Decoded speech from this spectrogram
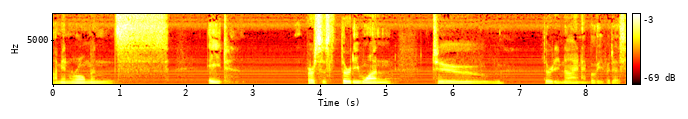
I'm in Romans 8, verses 31 to 39, I believe it is.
